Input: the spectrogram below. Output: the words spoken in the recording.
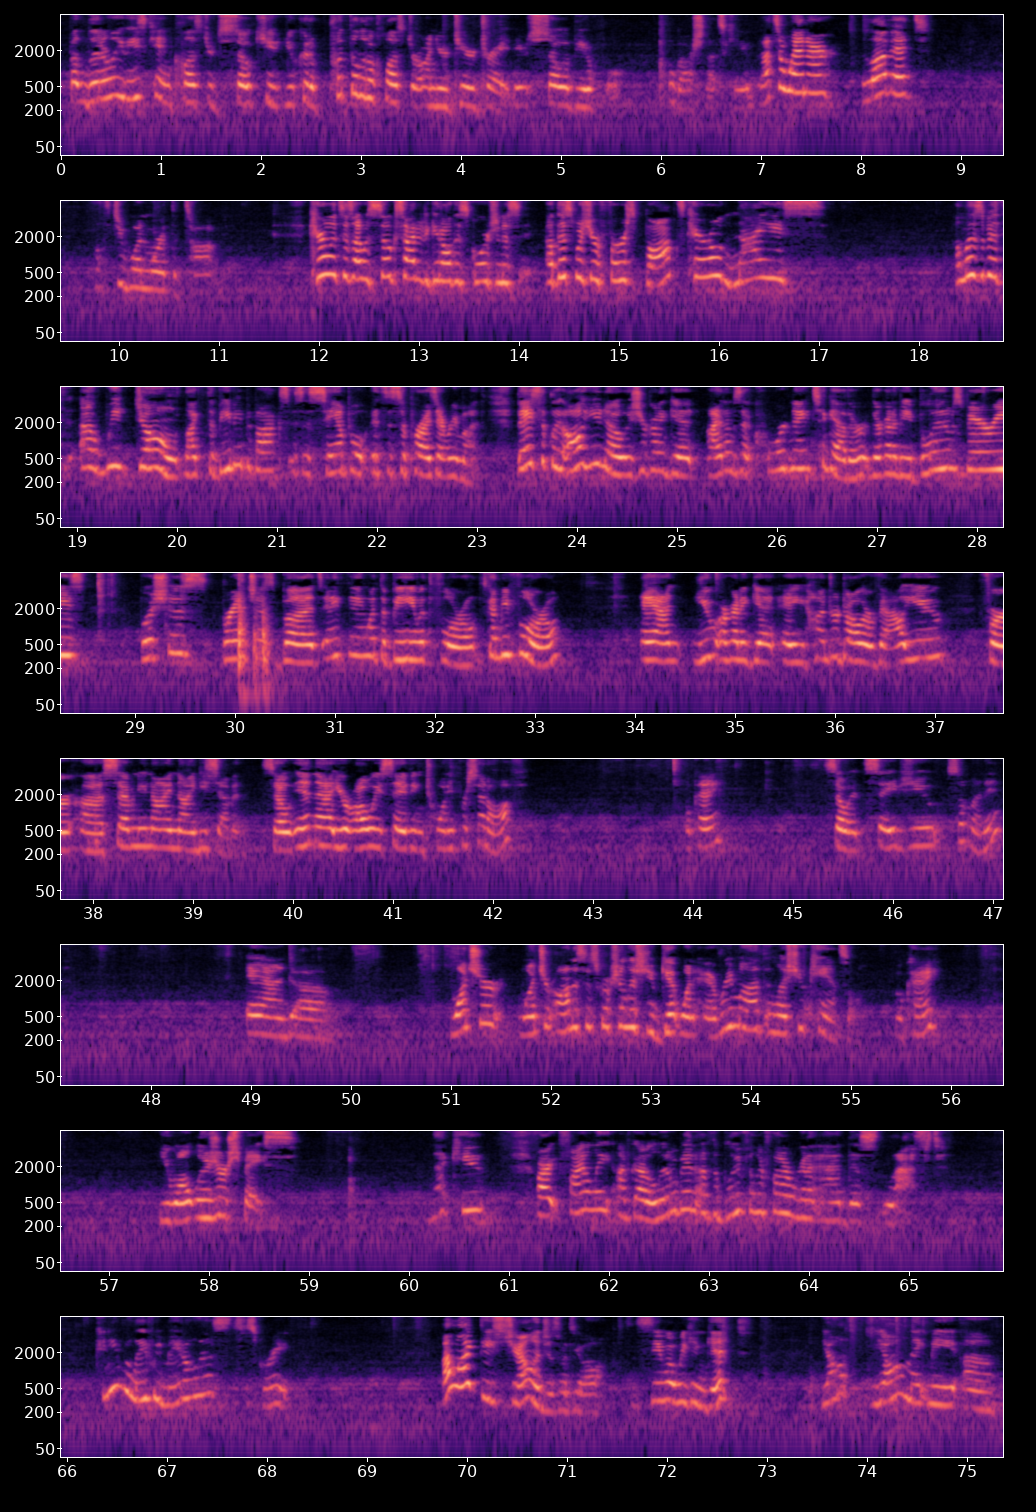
But literally, these came clustered so cute. You could have put the little cluster on your tier tray. They're so beautiful. Oh gosh, that's cute. That's a winner. Love it. Let's do one more at the top. Carolyn says, I was so excited to get all this gorgeousness. Oh, this was your first box, Carol? Nice. Elizabeth, uh, we don't. Like, the BB box is a sample. It's a surprise every month. Basically, all you know is you're going to get items that coordinate together. They're going to be blooms, berries, bushes, branches, buds, anything with the bee with floral. It's going to be floral. And you are going to get a $100 value for uh, $79.97. So in that, you're always saving 20% off. Okay? So it saves you some money. And um, once you're once you're on the subscription list, you get one every month unless you cancel. Okay? You won't lose your space. Isn't that cute? All right, finally, I've got a little bit of the blue filler flower. We're going to add this last. Can you believe we made all this? This is great. I like these challenges with y'all. See what we can get. Y'all, y'all make me uh,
